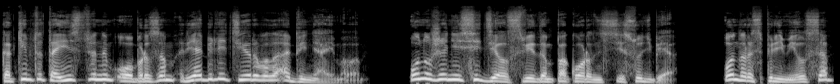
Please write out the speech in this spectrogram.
каким-то таинственным образом реабилитировала обвиняемого. Он уже не сидел с видом покорности судьбе. Он распрямился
